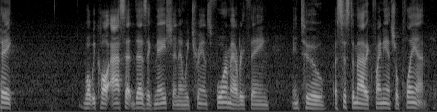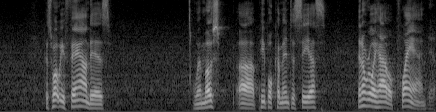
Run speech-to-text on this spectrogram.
take what we call asset designation, and we transform everything into a systematic financial plan. Because what we've found is when most uh, people come in to see us, they don't really have a plan. Yep.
